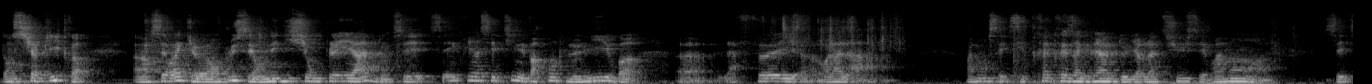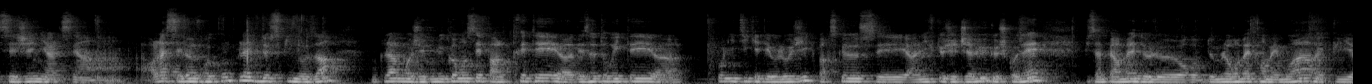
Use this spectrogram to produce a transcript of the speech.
dans ce chapitre. Alors c'est vrai qu'en plus c'est en édition Pléiade, donc c'est écrit assez petit, mais par contre le livre, euh, la feuille, voilà, la, vraiment c'est très très agréable de lire là-dessus, c'est vraiment, euh, c'est génial. C'est un, alors là c'est l'œuvre complète de Spinoza. Donc là moi j'ai voulu commencer par le traité des autorités politiques et théologiques parce que c'est un livre que j'ai déjà lu, que je connais, puis ça me permet de, le, de me le remettre en mémoire et puis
